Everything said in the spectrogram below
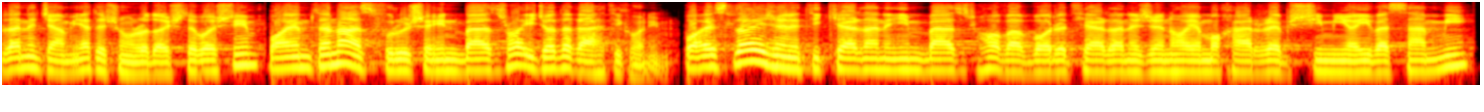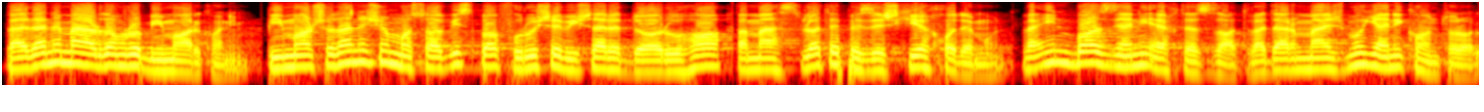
بردن جمعیتشون رو داشته باشیم با امتناع از فروش این بذرها ایجاد قحطی کنیم. با اصلاح ژنتیک کردن این بذرها و وارد کردن ژنهای مخرب شیمیایی و سمی بدن مردم رو بیمار کنیم. بیمار شدنشون مساوی با فروش بیشتر داروها و محصولات پزشکی خودمون. و این باز یعنی اقتصاد و در مجموع یعنی کنترل.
